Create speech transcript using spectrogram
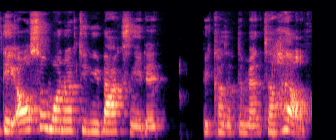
They also want to be vaccinated because of the mental health.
